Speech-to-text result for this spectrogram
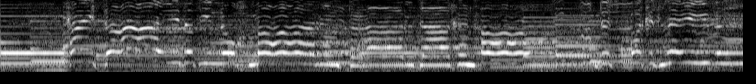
Hij zei dat hij nog maar een paar dagen had. Dus pak het leven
